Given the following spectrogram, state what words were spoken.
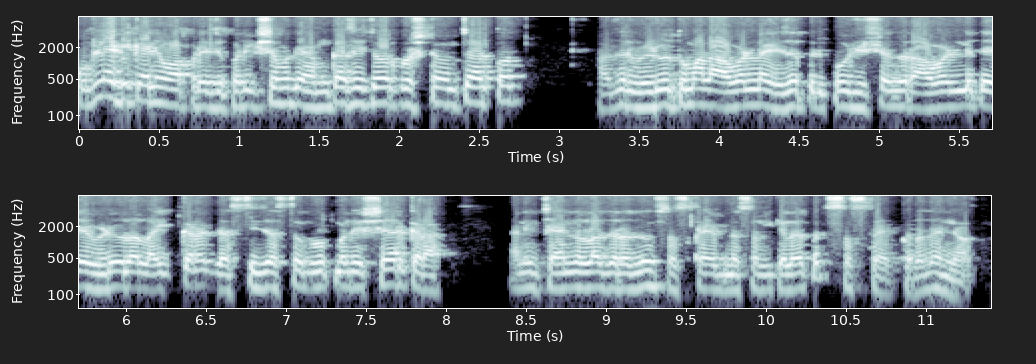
कुठल्या ठिकाणी वापरायचे? परीक्षेमध्ये हमखास याच्यावर प्रश्न विचारतात. हा जर व्हिडिओ तुम्हाला आवडला हे जर प्रिपोजिशन जर आवडले तर या व्हिडिओला लाईक करा. जास्तीत जास्त ग्रुपमध्ये शेअर करा. आणि चॅनलला जर अजून सबस्क्राईब नसेल केलं तर सबस्क्राईब करा. धन्यवाद.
